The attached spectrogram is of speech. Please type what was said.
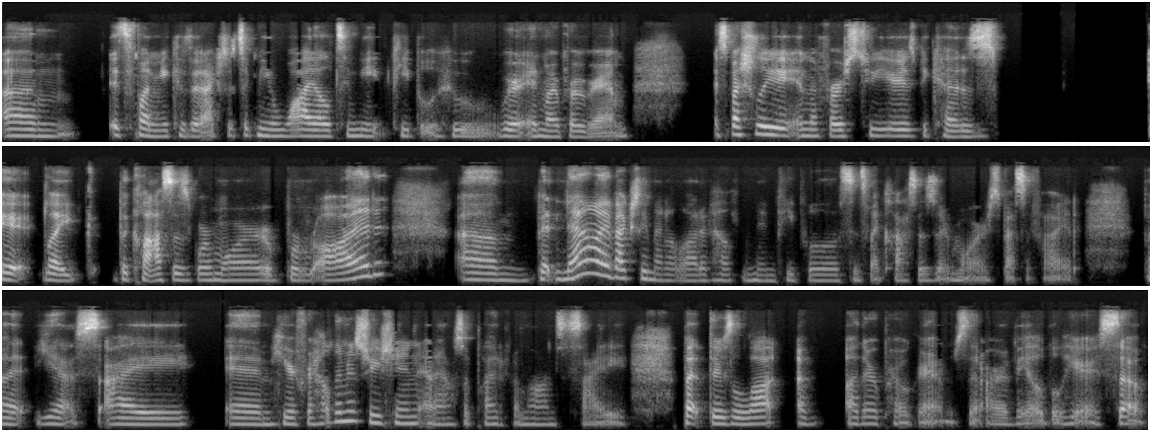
Um, it's funny because it actually took me a while to meet people who were in my program, especially in the first two years because it like the classes were more broad. Um, but now I've actually met a lot of health admin people since my classes are more specified. But yes, I am here for health administration and I also applied for law and society. But there's a lot of other programs that are available here. So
